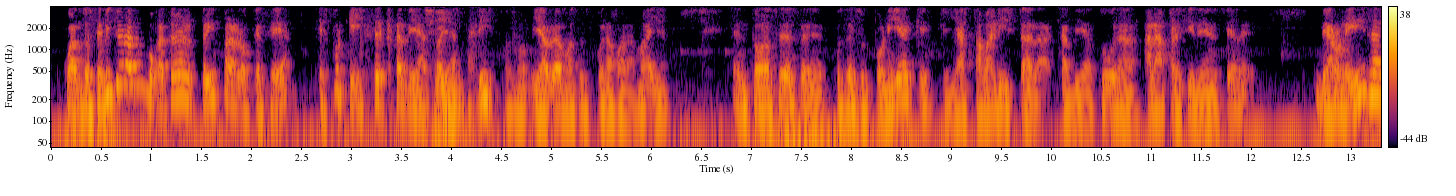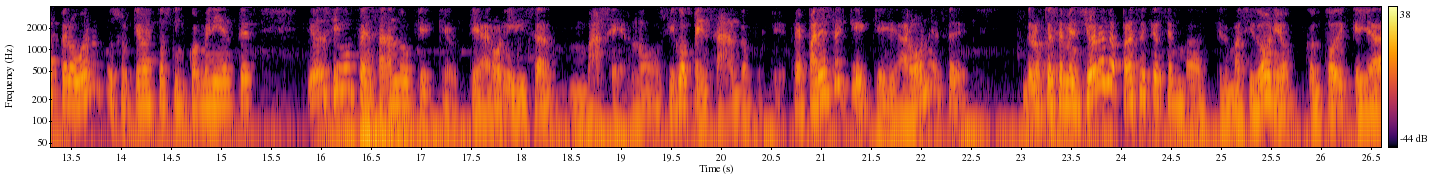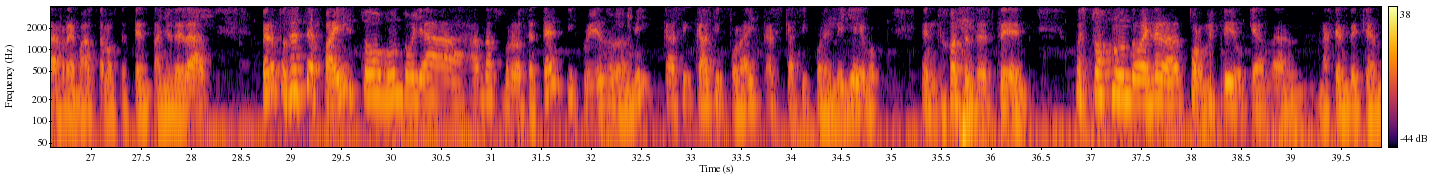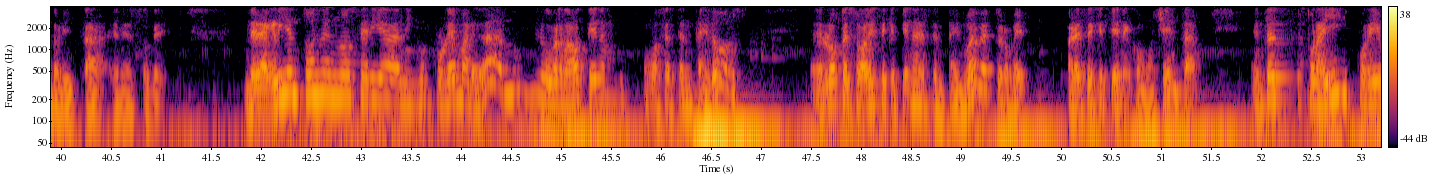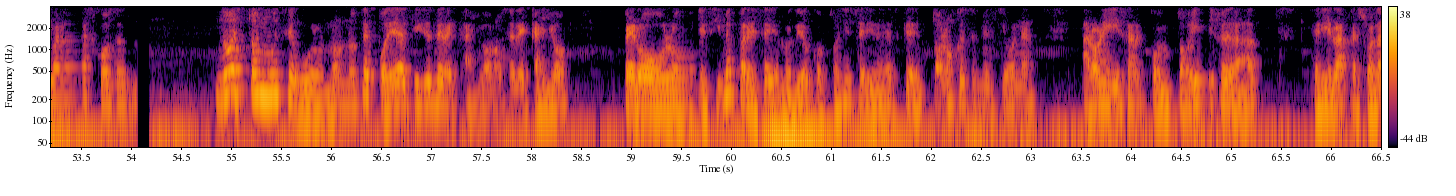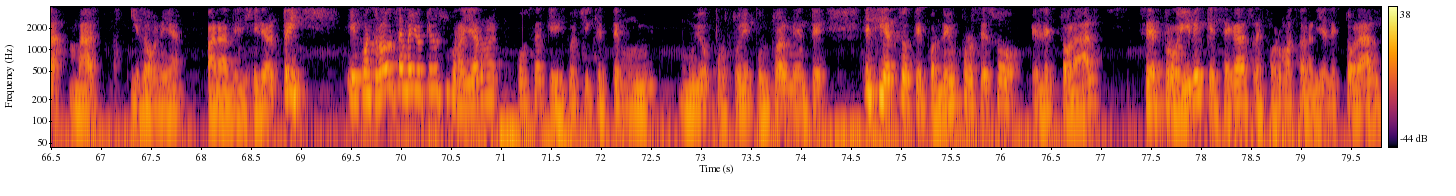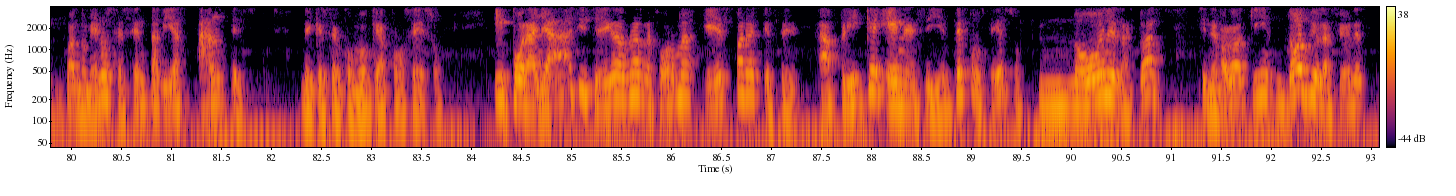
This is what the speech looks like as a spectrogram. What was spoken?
Cuando se emite una convocatoria en el PRI para lo que sea, es porque ya el candidato ya está listo, ¿no? Y ahora más es pura faramaya. Entonces, eh, pues se suponía que, que, ya estaba lista la candidatura a la presidencia de, de Aaron Irizar, pero bueno, pues surgieron estos inconvenientes. Yo sigo pensando que, que, que Aaron Irizar va a ser, ¿no? Sigo pensando, porque me parece que, que Aaron es, eh, de los que se menciona, me parece que es el más, el más idóneo, con todo y que ya rebasa los 70 años de edad. Pero pues este país, todo el mundo ya anda sobre los 70, incluyendo a mí, casi, casi por ahí, casi, casi por ahí le llevo. Entonces, este, pues todo el mundo es de edad por medio que anda, la gente que anda ahorita en eso de, de la grilla entonces no sería ningún problema la edad, ¿no? El gobernador tiene como 72, eh, López Obrador dice que tiene 69, pero me parece que tiene como 80. Entonces, por ahí, por ahí van las cosas. No estoy muy seguro, ¿no? No te podía decir si se le cayó o no se le cayó, pero lo que sí me parece, lo digo con toda sinceridad, es que todo lo que se mencionan, Aaron Izar, con toda su edad, sería la persona más idónea para dirigir al PRI. En cuanto al otro tema, yo quiero subrayar una cosa que dijo Chiquete muy, muy oportuna y puntualmente. Es cierto que cuando hay un proceso electoral, se prohíbe que se hagan reformas a la ley electoral, cuando menos 60 días antes de que se convoque a proceso. Y por allá, si se llega a una reforma, es para que se aplique en el siguiente proceso, no en el actual. Sin embargo, aquí dos violaciones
